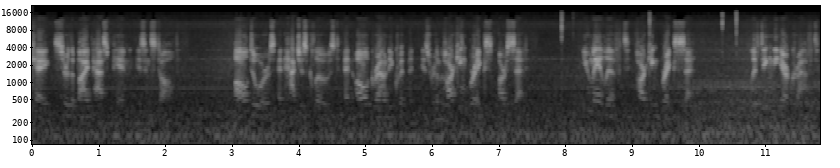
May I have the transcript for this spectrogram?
Okay, sir, the bypass pin is installed. All doors and hatches closed and all ground equipment is removed. The parking brakes are set. You may lift. Parking brakes set. Lifting the aircraft.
